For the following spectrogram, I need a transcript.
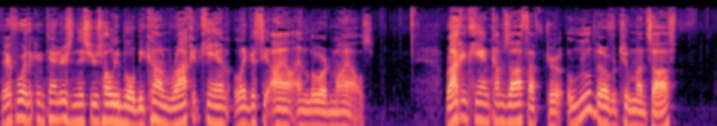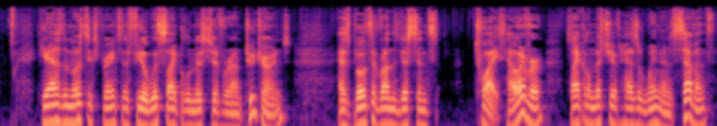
Therefore, the contenders in this year's Holy Bull become Rocket Can, Legacy Isle, and Lord Miles. Rocket Can comes off after a little bit over two months off. He has the most experience in the field with Cycle of Mischief around two turns, as both have run the distance twice. However, Cycle of Mischief has a win in a seventh,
